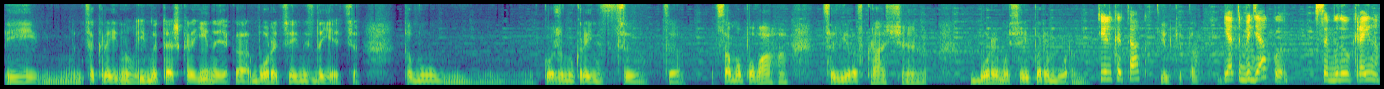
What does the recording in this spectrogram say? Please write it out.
і це країна, ну, і ми теж країна, яка бореться і не здається. Тому кожен українець це, це самоповага, це віра в краще. Боремося і переборемо. Тільки так. Тільки так. Я тобі дякую. Все буде Україна.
